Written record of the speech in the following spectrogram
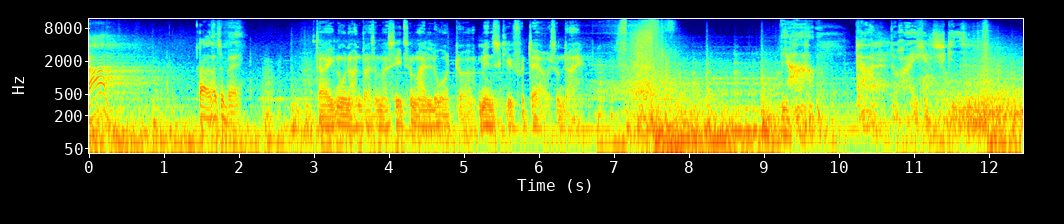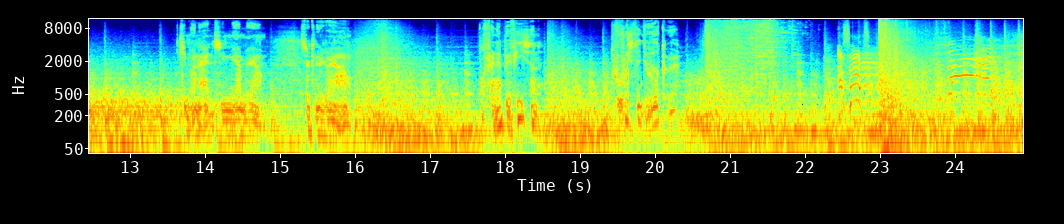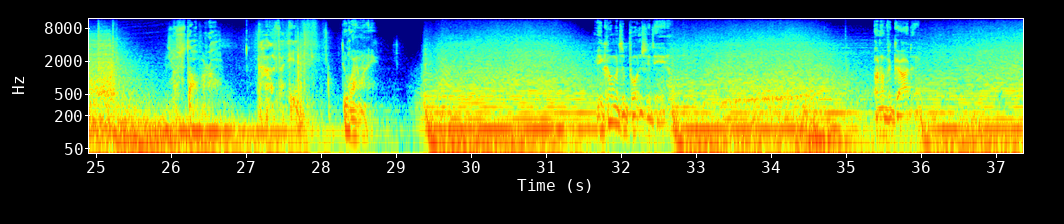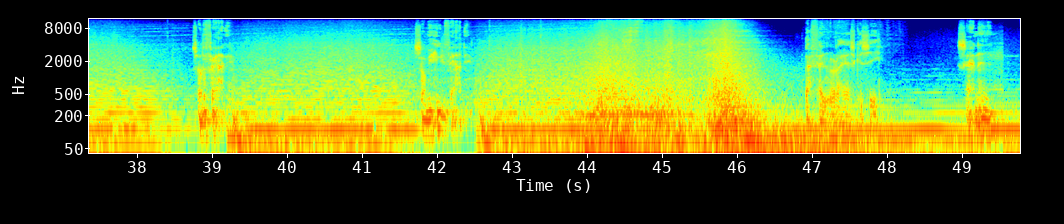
Karl! Karl er tilbage. Der er ikke nogen andre, som har set så meget lort og menneskeligt fordærv som dig. Vi har ham. Karl, du har ikke en skid. Giv mig en halv time mere med ham, så knækker jeg ham. Hvor fanden er beviserne? Du er fuldstændig ude at køre. Assad! Nu stopper du. Karl, for helvede. Du rører mig kommer til bunds i det her. Og når vi gør det, så er du færdig. Så er vi helt færdige. Hvad fanden vil du have, jeg skal se? Sandheden.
